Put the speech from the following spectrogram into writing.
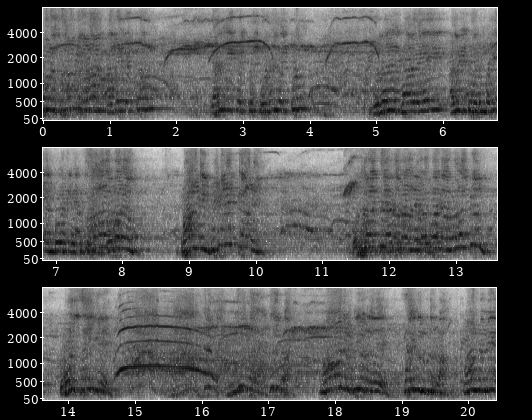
இப்போது சாமிகளால் அதிகட்டும் ஜல்லிக்கட்டு தொடங்கட்டும் முதல் காலையை அவிழ்த்து வரும்படி அன்போடு கேட்டுக்கொள்கிறோம். பாண்டி ஒரு சைக்கிள். சைக்கிள் விட்டுருப்பா மாண்புமே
